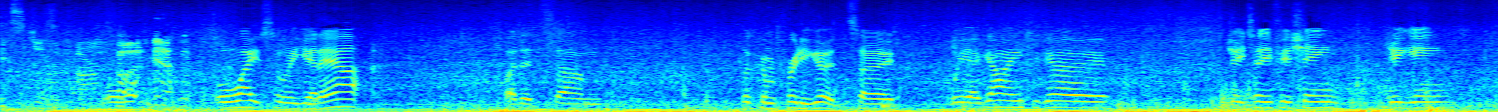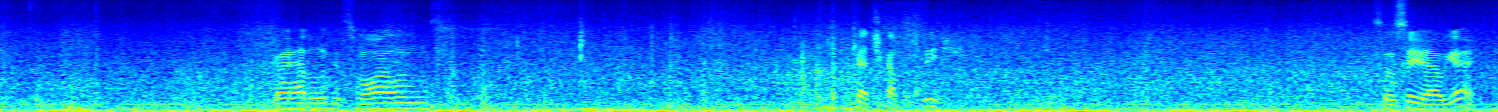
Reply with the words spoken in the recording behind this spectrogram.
It's just a current Well, right now. we'll wait till we get out, but it's um, looking pretty good. So we are going to go GT fishing, jigging, go have a look at some islands, catch a couple of fish. So we'll see how we go.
